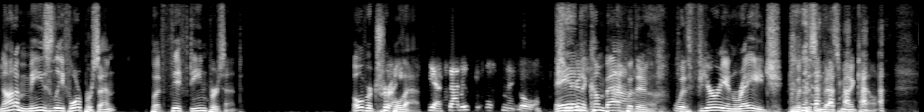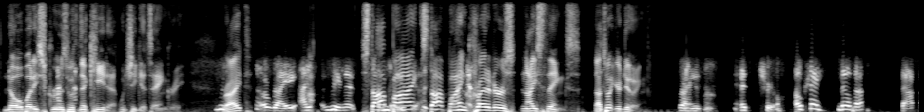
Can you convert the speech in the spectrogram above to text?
not a measly 4%, but 15%. Over triple Right. that. Yes, that is the ultimate goal. So you're going to come back with a, ah. with fury and rage with this investment account. Nobody screws with Nikita when she gets angry, right? Oh, right. I, I mean, it's Stop amazing. buying stop buying creditors nice things. That's what you're doing. Right. It's true. Okay. No, that's that's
